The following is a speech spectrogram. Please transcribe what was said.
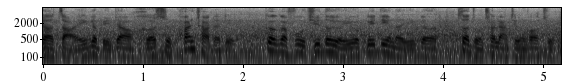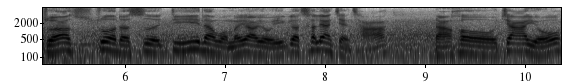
要找一个比较合适宽敞的地方。各个服务区都有一个规定的一个特种车辆停放处。主要做的是第一呢，我们要有一个车辆检查，然后加油，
